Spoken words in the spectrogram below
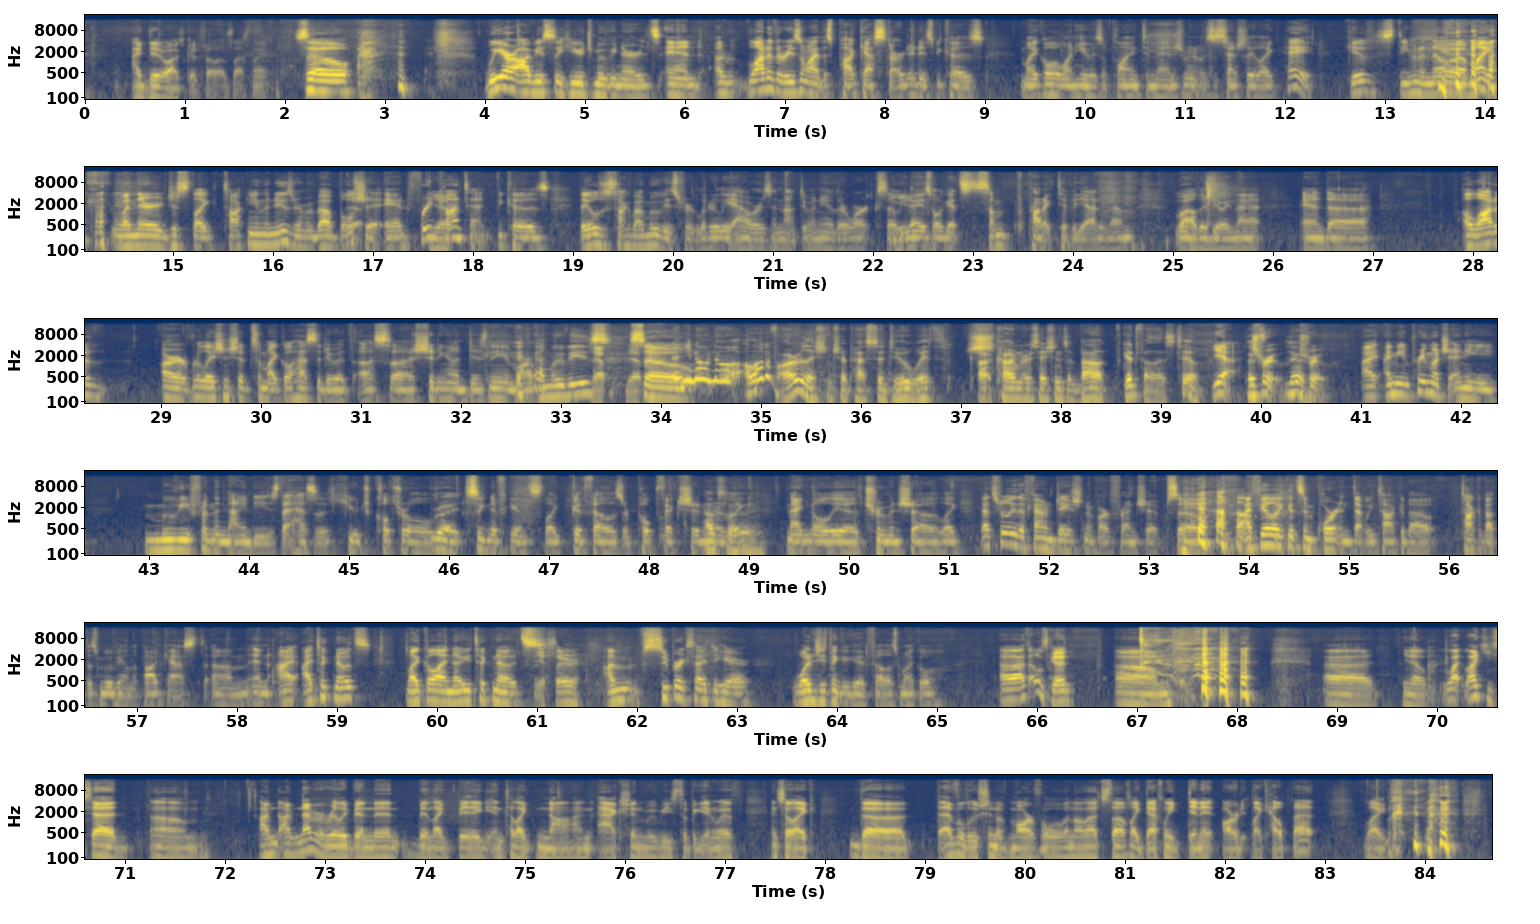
I did watch Goodfellas last night. So, we are obviously huge movie nerds, and a lot of the reason why this podcast started is because Michael, when he was applying to management, was essentially like, "Hey, give Stephen and Noah a mic when they're just like talking in the newsroom about bullshit and free Yep. content because they will just talk about movies for literally hours and not do any of their work. So we may as well get some productivity out of them while they're doing that." And uh, a lot of our relationship to Michael has to do with us uh, shitting on Disney and Marvel movies. Yep, yep. So And you know, no, a lot of our relationship has to do with uh, conversations about Goodfellas too. yeah, That's- true, yeah. true. I, I mean, pretty much any movie from the '90s that has a huge cultural Right. significance, like Goodfellas or Pulp Fiction or like Magnolia, Truman Show, like that's really the foundation of our friendship. So I feel like it's important that we talk about talk about this movie on the podcast. Um, and I, I took notes. Michael, I know you took notes. Yes, sir. I'm super excited to hear. What did you think of Goodfellas, Michael? Uh, I thought it was good. Um, uh, you know, like like you said, um, I've I've never really been in, been like big into like non-action movies to begin with, and so like the the evolution of Marvel and all that stuff like definitely didn't already like help that. Like,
